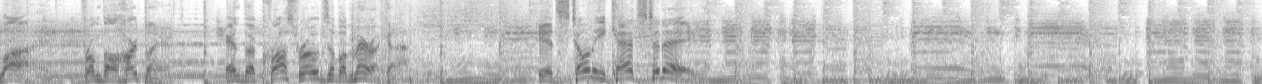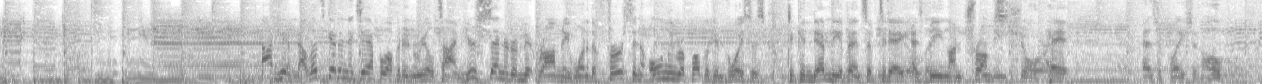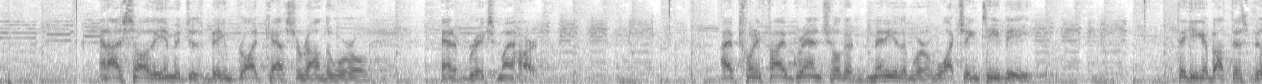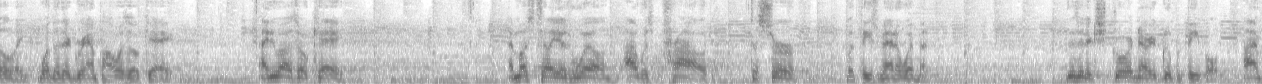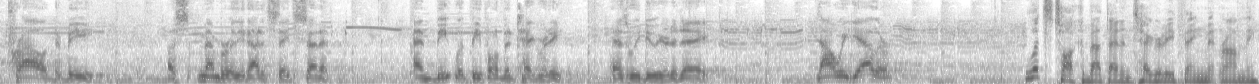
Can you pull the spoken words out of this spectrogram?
Live from the heartland and the crossroads of America. It's Tony Katz today. Not him. Now let's get an example of it in real time. Here's Senator Mitt Romney, one of the first and only Republican voices to condemn the events of today as being on Trump's head. As a place of hope. And I saw the images being broadcast around the world, and it breaks my heart. I have 25 grandchildren. Many of them were watching TV, thinking about this building, whether their grandpa was okay. I knew I was okay. I must tell you as well, I was proud to serve with these men and women. This is an extraordinary group of people. I'm proud to be a member of the United States Senate and meet with people of integrity as we do here today. Now we gather. Let's talk about that integrity thing, Mitt Romney.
